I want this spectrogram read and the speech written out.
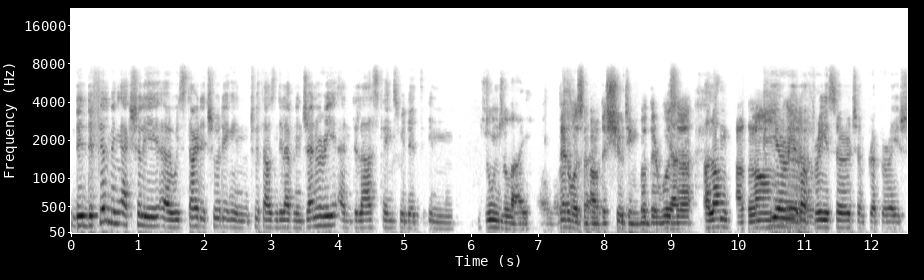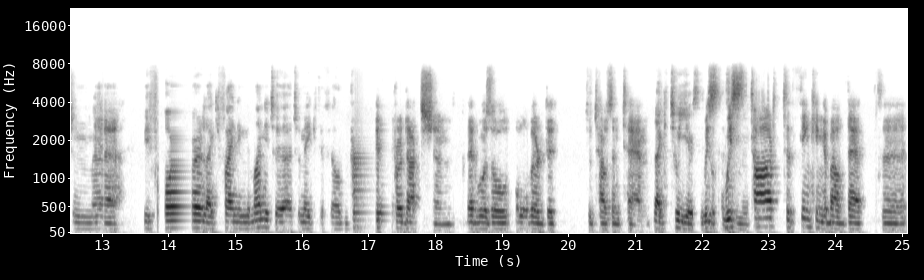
the the filming actually uh, we started shooting in 2011 in January, and the last things we did in June, July. Almost. That was about the shooting, but there was Yeah. a long a, a long period uh, of research and preparation uh, yeah, before like finding the money to uh, to make the film. production. That was all over the 2010. Like two years. We, we to make it. started thinking about that uh,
